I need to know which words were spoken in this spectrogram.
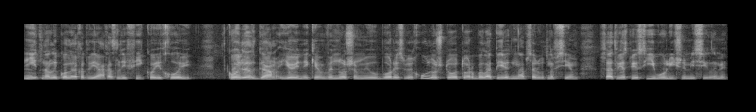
нитна ликолехот вяхас лифико и хой, койлет гам йойникем выношем и уборис вихулу, что Тор была передана абсолютно всем в соответствии с его личными силами,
